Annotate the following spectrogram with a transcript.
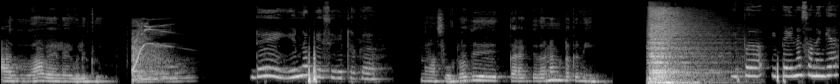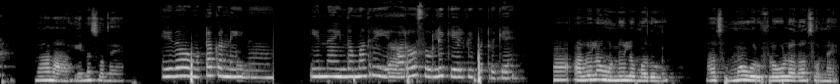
அதுதான் வேலை இவளுக்கு. டேய் என்ன பேசிக்கிட்டு இருக்க? நான் சொல்றது கரெக்டு தானே முட்டைக்கண்ணி? இப்போ இப்போ என்ன சொன்னீங்க? நானா என்ன சொன்னேன்? ஏதோ முட்டைக்கண்ணின்னு. என்ன இந்த மாதிரி யாரோ சொல்லி கேள்விப்பட்டிருக்கேன். ஆ அதெல்லாம் ஒன்றும் இல்லை மது. நான் சும்மா ஒரு ஃப்ளோவில் தான் சொன்னேன்.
